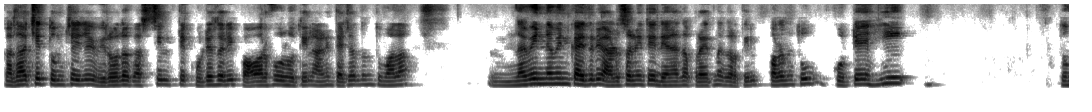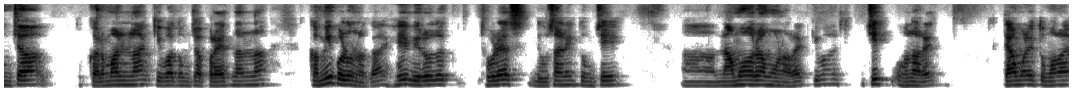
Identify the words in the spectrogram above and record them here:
कदाचित तुमचे जे विरोधक असतील ते कुठेतरी पॉवरफुल होतील आणि त्याच्यातून तुम्हाला नवीन नवीन काहीतरी अडचणी ते देण्याचा प्रयत्न करतील. परंतु कुठेही तुमच्या कर्मांना किंवा तुमच्या प्रयत्नांना कमी पडू नका. हे विरोधक थोड्याच दिवसांनी तुमचे अं, नामोहराम होणार आहेत किंवा चित होणार आहेत. त्यामुळे तुम्हाला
